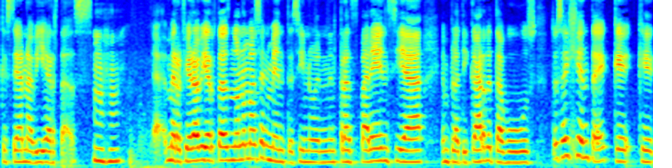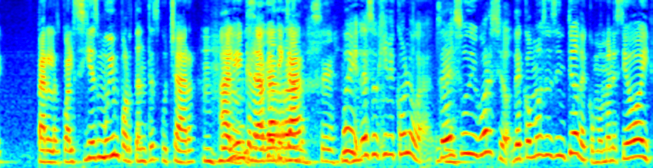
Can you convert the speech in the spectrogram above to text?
que sean abiertas. Eh, Me refiero a abiertas no nomás en mente, sino en, en transparencia, en platicar de tabús. Entonces hay gente que, que para la cual sí es muy importante escuchar a alguien que le va a platicar, sí. güey, de su ginecóloga, de Sí. su divorcio, de cómo se sintió, de cómo amaneció hoy,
